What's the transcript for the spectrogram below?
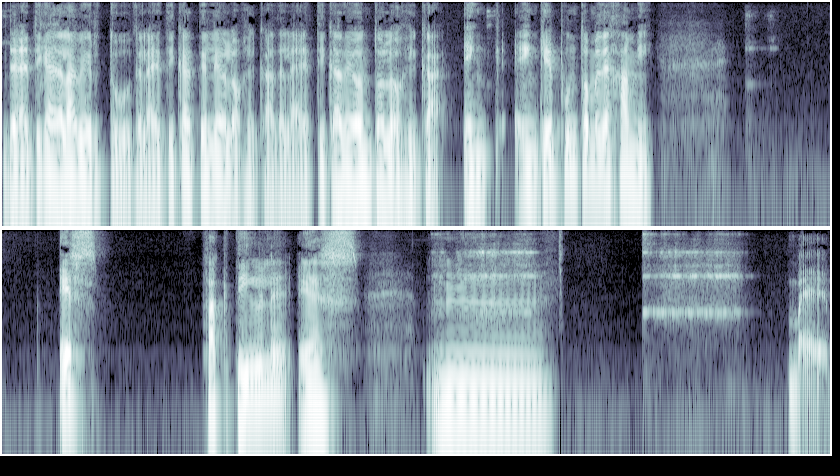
de la ética de la virtud, de la ética teleológica, de la ética deontológica, ¿en, en qué punto me deja a mí? ¿Es factible? ¿Es... Mm, eh,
